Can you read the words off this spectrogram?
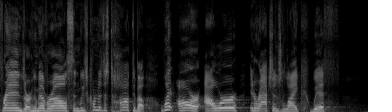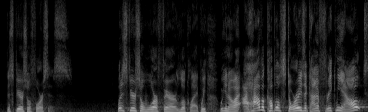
friends or whomever else, and we've kind of just talked about what are our interactions like with the spiritual forces. What does spiritual warfare look like? We, we you know, I, I have a couple stories that kind of freak me out,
